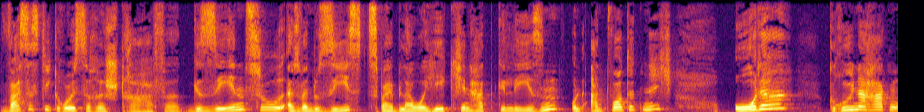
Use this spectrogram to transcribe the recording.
Was ist die größere Strafe? Gesehen zu, also wenn du siehst, zwei blaue Häkchen hat gelesen und antwortet nicht, oder grüne Haken,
